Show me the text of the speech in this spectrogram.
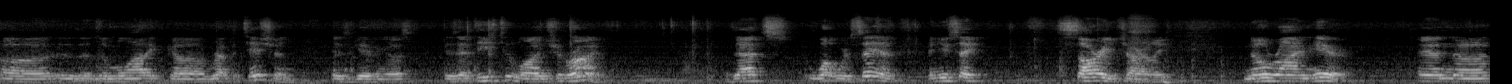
uh, the, the melodic uh, repetition is giving us is that these two lines should rhyme. That's what we're saying, and you say, "Sorry, Charlie, no rhyme here," and uh,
